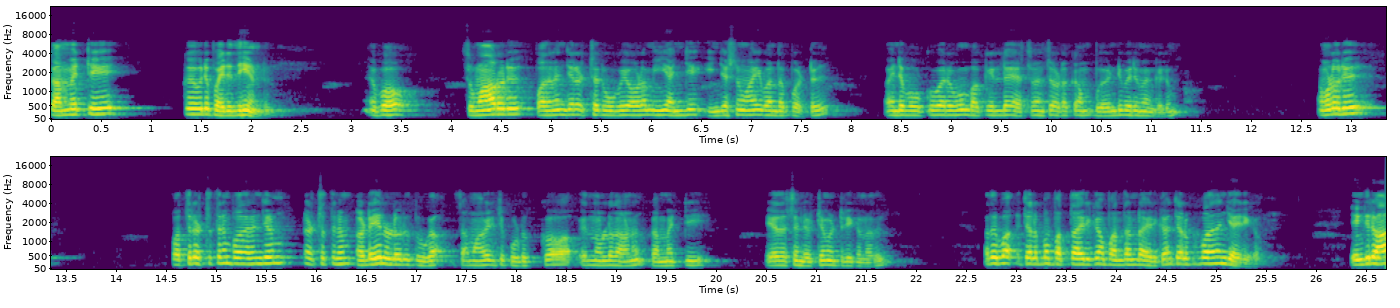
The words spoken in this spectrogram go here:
കമ്മിറ്റിക്ക് ഒരു പരിധിയുണ്ട്. അപ്പോൾ സുമാറൊരു പതിനഞ്ച് ലക്ഷം രൂപയോളം ഈ അഞ്ച് ഇഞ്ചക്ഷനുമായി ബന്ധപ്പെട്ട് അതിന്റെ പോക്കുവരവും വക്കീലിന്റെ എക്സ്പെൻസും അടക്കം വേണ്ടി വരുമെങ്കിലും നമ്മളൊരു പത്ത് ലക്ഷത്തിനും പതിനഞ്ചും ലക്ഷത്തിനും ഇടയിലുള്ളൊരു തുക സമാഹരിച്ച് കൊടുക്കുക എന്നുള്ളതാണ് കമ്മിറ്റി ഏകദേശം ലക്ഷ്യമിട്ടിരിക്കുന്നത്. അത് ചിലപ്പം പത്തായിരിക്കാം പന്ത്രണ്ടായിരിക്കാം ചിലപ്പോൾ പതിനഞ്ചായിരിക്കാം. എങ്കിലും ആ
